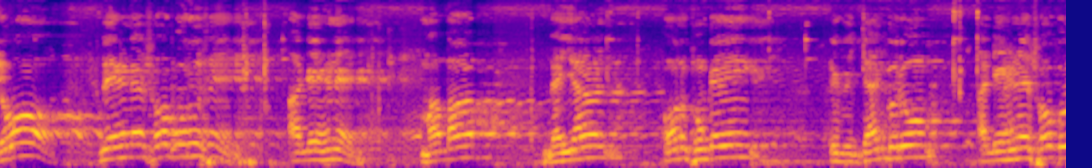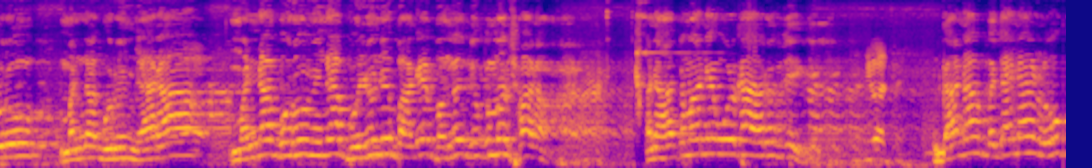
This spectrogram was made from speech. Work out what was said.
જુઓ, દેહને સો ગુરુ છે. આ દેહને મા બાપ દયાન કોણ ફૂંકે? એ વિજ્ઞાન ગુરુ, આ દેહને સો ગુરુ, મનના ગુરુ ન્યારા, મનના ગુરુ વિના ભૂલ્યું ભાગે, ભંગે યુગમાં સારા. અને આત્માને ઓળખા હરુભજી ગાના બજાના લોક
